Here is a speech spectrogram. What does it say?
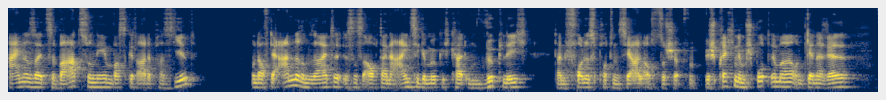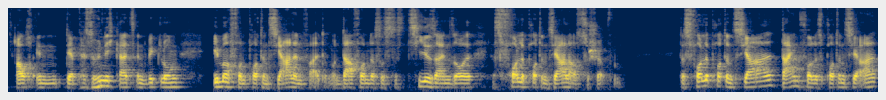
einerseits wahrzunehmen, was gerade passiert. Und auf der anderen Seite ist es auch deine einzige Möglichkeit, um wirklich dein volles Potenzial auszuschöpfen. Wir sprechen im Sport immer und generell auch in der Persönlichkeitsentwicklung immer von Potenzialentfaltung und davon, dass es das Ziel sein soll, das volle Potenzial auszuschöpfen. Das volle Potenzial, dein volles Potenzial,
